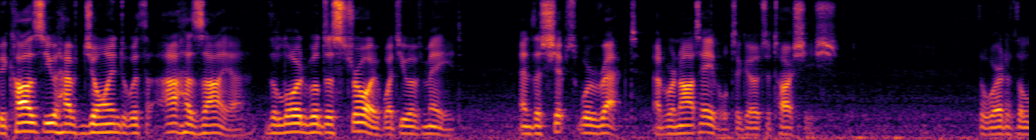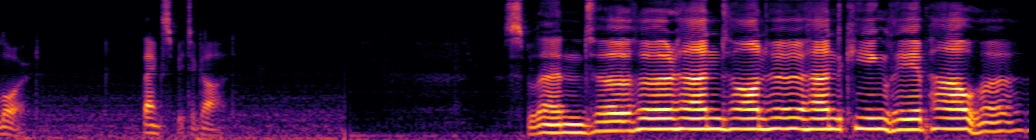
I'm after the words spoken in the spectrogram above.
because you have joined with Ahaziah, the Lord will destroy what you have made. And the ships were wrecked, and were not able to go to Tarshish. The word of the Lord. Thanks be to God. Splendor and honor and kingly power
